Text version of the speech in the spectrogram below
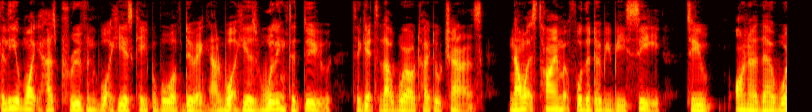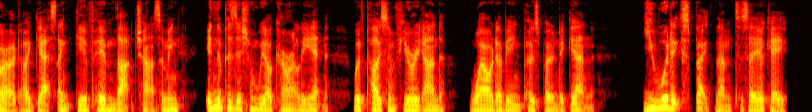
Dillian Whyte has proven what he is capable of doing and what he is willing to do to get to that world title chance. Now it's time for the WBC to honour their word, I guess, and give him that chance. I mean, in the position we are currently in, with Tyson Fury and Wilder being postponed again, you would expect them to say, okay,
